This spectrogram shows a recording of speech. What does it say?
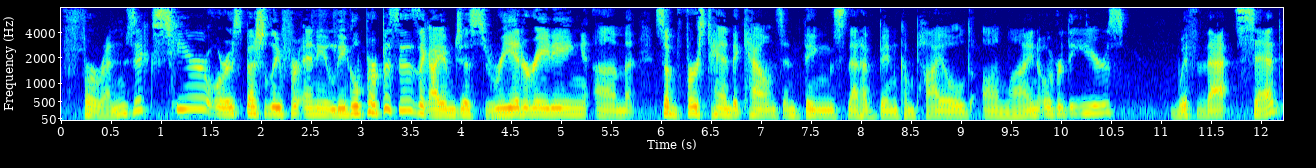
forensics here, or especially for any legal purposes. Like I am just reiterating um, some firsthand accounts and things that have been compiled online over the years. With that said,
